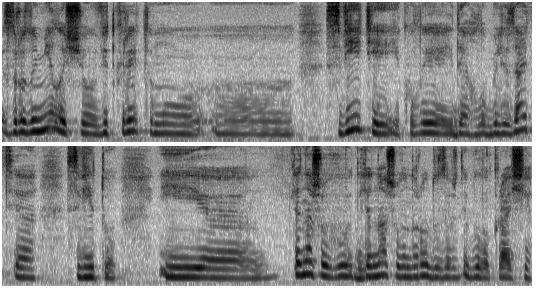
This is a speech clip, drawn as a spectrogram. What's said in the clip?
Зрозуміло, що в відкритому е, світі, і коли йде глобалізація світу. І е, для нашого, для нашого народу завжди було краще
